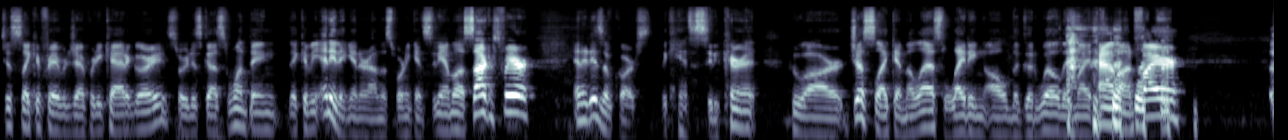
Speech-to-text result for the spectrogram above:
Just like your favorite Jeopardy category. So we discuss one thing that could be anything in and around the sporting Kansas City MLS soccer sphere. And it is, of course, the Kansas City Current, who are just like MLS, lighting all the goodwill they might have on fire.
